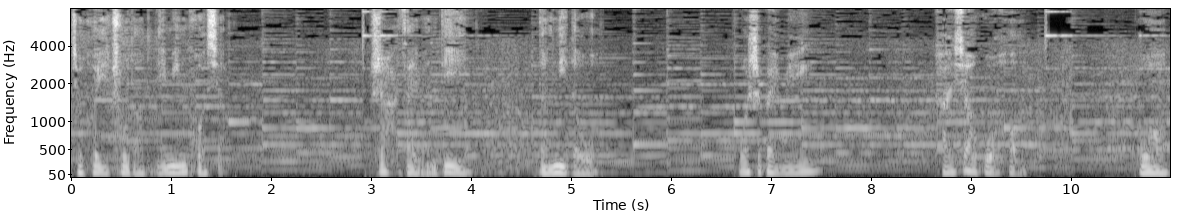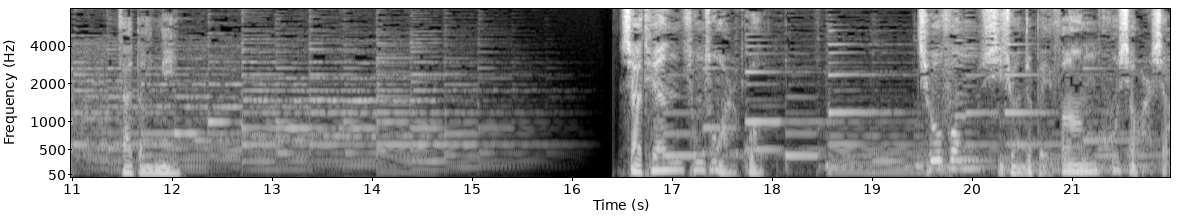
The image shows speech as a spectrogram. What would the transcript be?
就可以触到的黎明破晓，是还在原地等你的我。我是北冥，海啸过后，我在等你。夏天匆匆而过，秋风席卷着北方呼啸而下。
